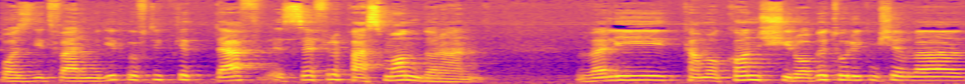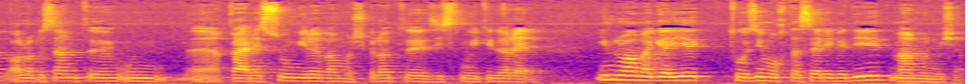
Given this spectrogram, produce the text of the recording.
بازدید فرمودید گفتید که دفع صفر پسمان دارند ولی کماکان شیرابه تولید میشه و حالا به سمت اون قرسو میره و مشکلات زیست محیطی داره. این رو هم اگر یک توضیح مختصری بدید ممنون میشم.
